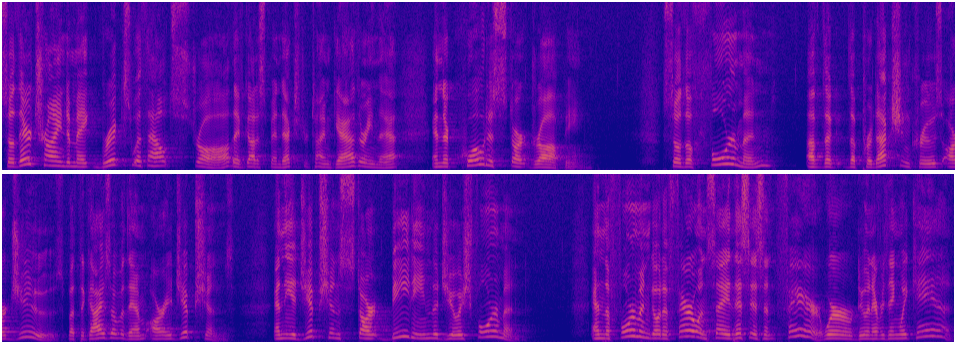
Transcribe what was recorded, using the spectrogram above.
So they're trying to make bricks without straw. They've got to spend extra time gathering that, and their quotas start dropping. So the foremen of the, the production crews are Jews, but the guys over them are Egyptians. And the Egyptians start beating the Jewish foremen. And the foremen go to Pharaoh and say, This isn't fair. We're doing everything we can.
